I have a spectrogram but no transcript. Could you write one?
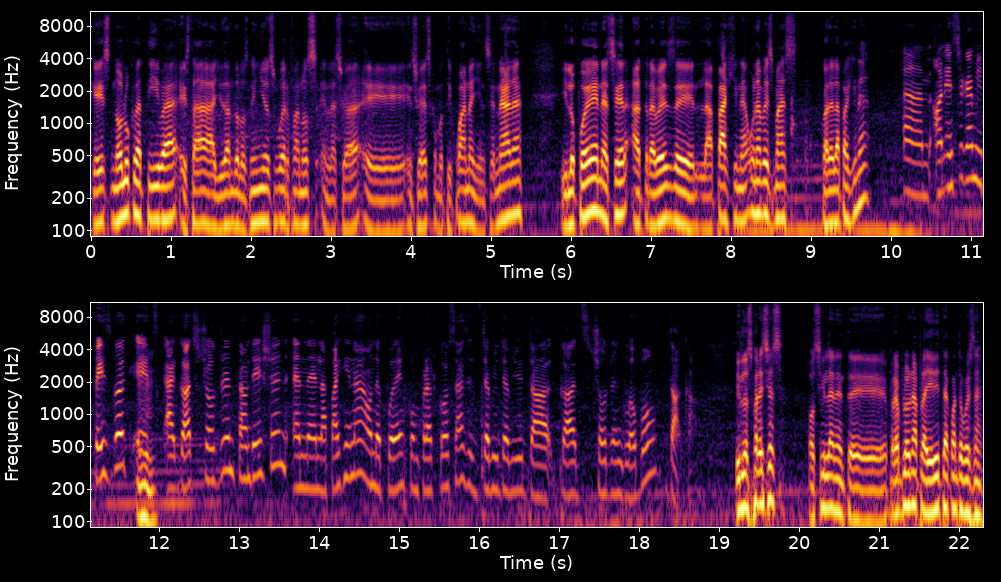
que es no lucrativa, está ayudando a los niños huérfanos en la ciudad, eh, en ciudades como Tijuana y Ensenada, y lo pueden hacer a través de la página. Una vez más, ¿cuál es la página? Um, on Instagram y Facebook, it's at God's Children Foundation, and then la página donde pueden comprar cosas es www.godschildrenglobal.com. Y los precios oscilan entre, por ejemplo, una playerita, ¿cuánto cuesta?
